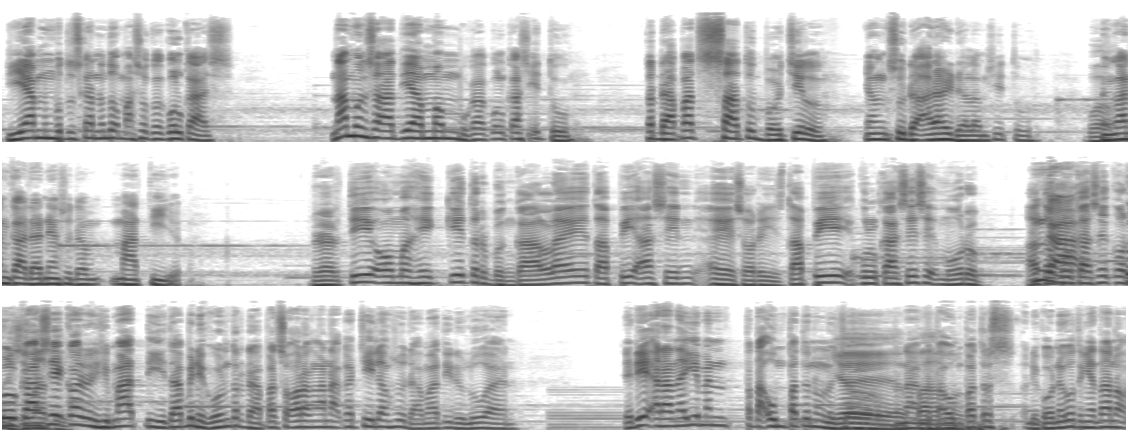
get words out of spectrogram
dia memutuskan untuk masuk ke kulkas. Namun saat dia membuka kulkas itu, terdapat satu bocil yang sudah ada di dalam situ Wah. dengan keadaan yang sudah mati. Berarti omah iki terbengkalai tapi asin eh sorry, tapi kulkasnya sik murup. Atau Enggak, kulkasnya kondisi Kulkasnya mati? kondisi mati, tapi di kono terdapat seorang anak kecil yang sudah mati duluan. Jadi anak-anak ini main peta umpat itu loh, Iya, Cuk. iya, Nah, peta umpat terus di kono ternyata ono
